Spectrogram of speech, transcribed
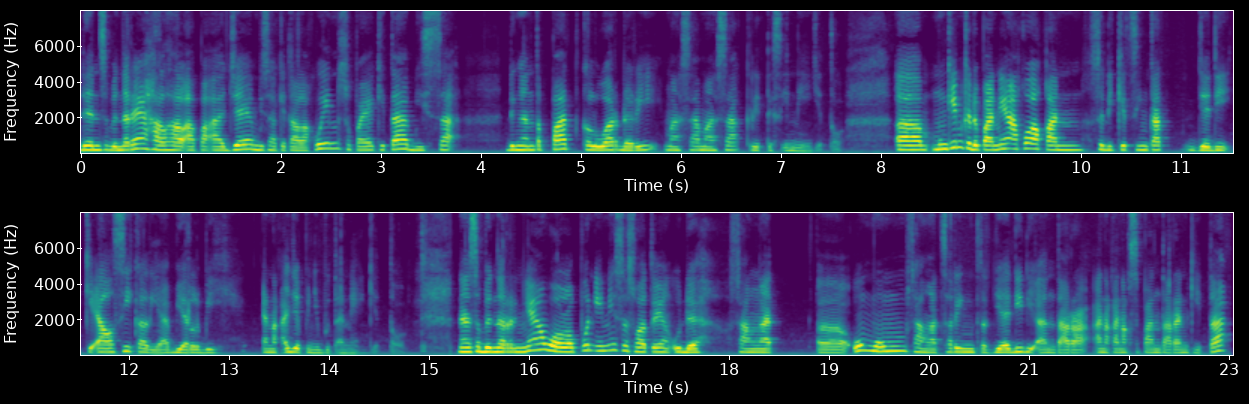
dan sebenarnya hal-hal apa aja yang bisa kita lakuin supaya kita bisa dengan tepat keluar dari masa-masa kritis ini gitu. Uh, mungkin ke depannya aku akan sedikit singkat jadi KLC kali ya biar lebih enak aja penyebutannya gitu. Nah sebenarnya walaupun ini sesuatu yang udah sangat uh, umum, sangat sering terjadi di antara anak-anak sepantaran kita,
